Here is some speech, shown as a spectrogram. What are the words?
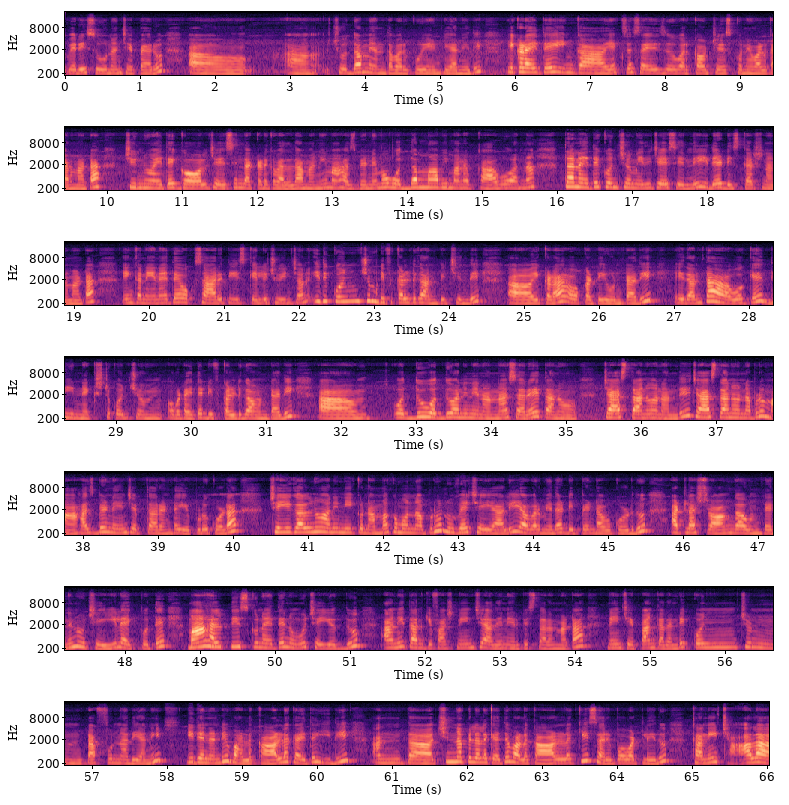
వెరీ సూన్ అని చెప్పారు. చూద్దాం ఎంతవరకు ఏంటి అనేది. ఇక్కడైతే ఇంకా ఎక్సర్సైజ్ వర్కౌట్ చేసుకునే వాళ్ళకి అనమాట చిన్ను అయితే గోల్ చేసింది అక్కడికి వెళ్దామని. మా హస్బెండ్ ఏమో వద్దమ్మా అవి మనకు కావు అన్న. తనైతే కొంచెం ఇది చేసింది. ఇదే డిస్కషన్ అనమాట. ఇంకా నేనైతే ఒకసారి తీసుకెళ్ళి చూపించాను ఇది కొంచెం డిఫికల్ట్గా అనిపించింది. ఇక్కడ ఒకటి ఉంటుంది. ఇదంతా ఓకే. దీని నెక్స్ట్ కొంచెం ఒకటైతే డిఫికల్ట్గా ఉంటుంది. వద్దు వద్దు అని నేను అన్నా సరే తను చేస్తాను అని అంది. చేస్తాను అన్నప్పుడు మా హస్బెండ్ ఏం చెప్తారంటే ఎప్పుడు కూడా చేయగలను అని నీకు నమ్మకం ఉన్నప్పుడు నువ్వే చేయాలి ఎవరి మీద డిపెండ్ అవ్వకూడదు. అట్లా స్ట్రాంగ్గా ఉంటేనే నువ్వు చెయ్యి లేకపోతే మా హెల్ప్ తీసుకుని అయితే నువ్వు చెయ్యొద్దు అని తనకి ఫస్ట్ నుంచి అదే నేర్పిస్తారనమాట నేను చెప్పాను కదండి కొంచెం టఫ్ ఉన్నది అని. ఇదేనండి వాళ్ళ కాళ్ళకైతే ఇది అంత చిన్న పిల్లలకైతే వాళ్ళ కాళ్ళకి సరిపోవట్లేదు. కానీ చాలా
